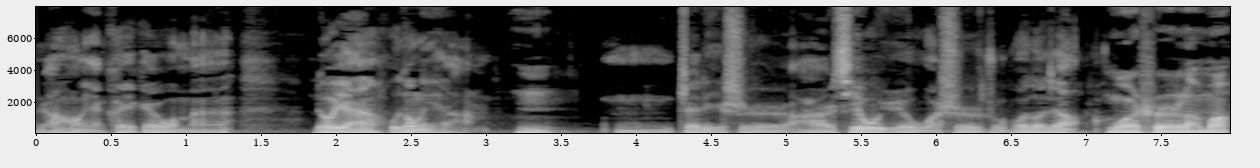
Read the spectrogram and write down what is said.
然后也可以给我们留言互动一下。嗯，嗯，这里是 R 七物语，我是主播剁椒，我是老猫，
